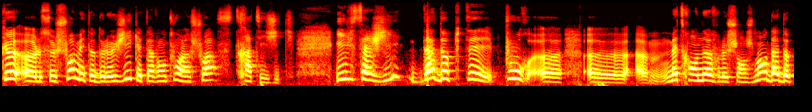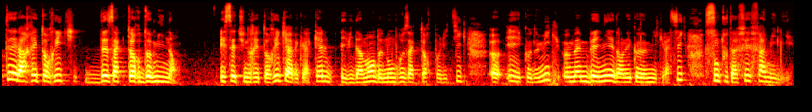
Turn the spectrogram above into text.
que euh, ce choix méthodologique est avant tout un choix stratégique. Il s'agit d'adopter, pour euh, euh, mettre en œuvre le changement, d'adopter la rhétorique des acteurs dominants. Et c'est une rhétorique avec laquelle, évidemment, de nombreux acteurs politiques et économiques, eux-mêmes baignés dans l'économie classique, sont tout à fait familiers.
